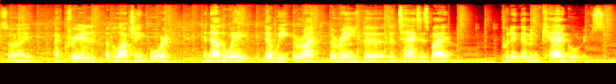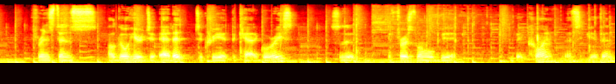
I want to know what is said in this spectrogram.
So I, I've created a blockchain board and now the way that we arrange the, the tags is by putting them in categories. For instance, I'll go here to edit to create the categories. So the, the first one will be Bitcoin, that's a given.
